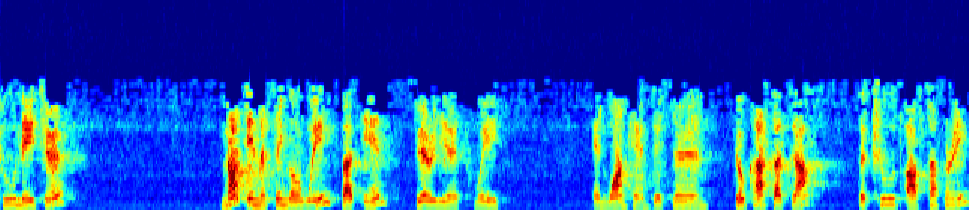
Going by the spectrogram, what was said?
true nature, not in a single way, but in various ways. And one can discern dukkha satya, the truth of suffering,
